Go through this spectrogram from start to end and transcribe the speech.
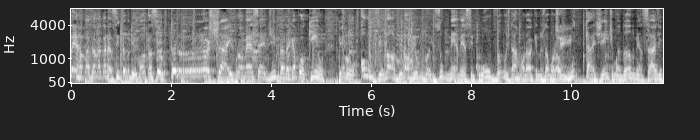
Bem, rapaziada, agora sim, estamos de volta, seu trouxa. E promessa é dívida daqui a pouquinho, pelo 11991216651. Vamos dar moral aqui, nos dá moral. Sim. Muita gente mandando mensagem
